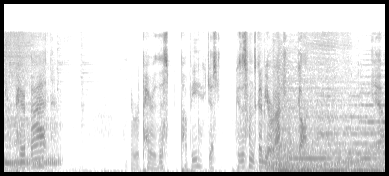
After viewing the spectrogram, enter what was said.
repair that. Let me repair this puppy, just because this one's gonna be our actual gun. You know?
